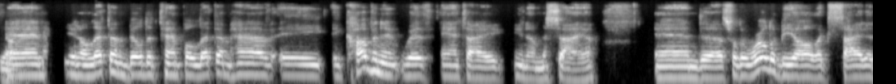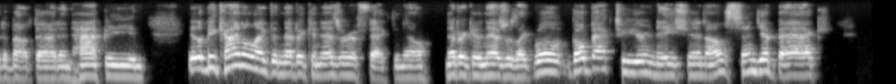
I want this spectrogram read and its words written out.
Yeah. And you know, let them build a temple, let them have a, a covenant with anti, you know, Messiah. And uh, so the world will be all excited about that and happy. And it'll be kind of like the Nebuchadnezzar effect, you know. Nebuchadnezzar was like, well, go back to your nation. I'll send you back.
